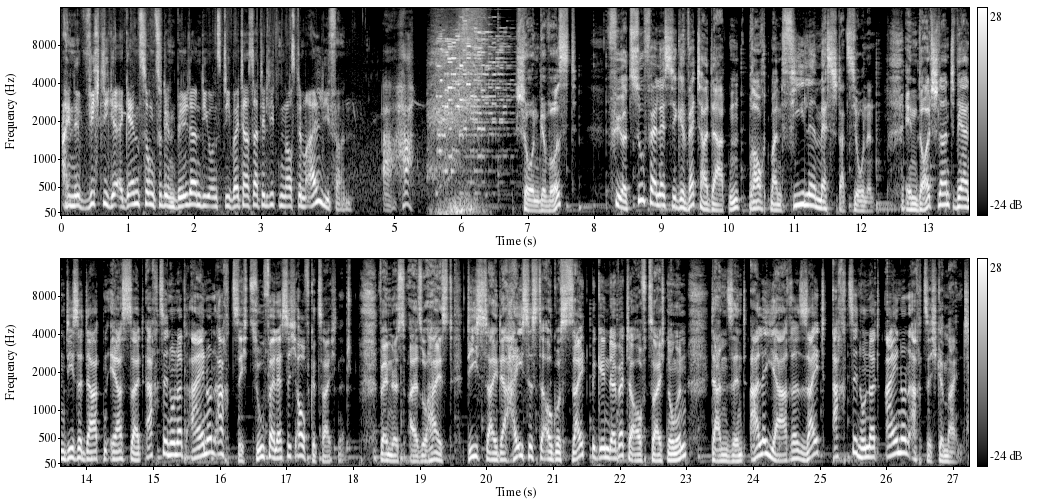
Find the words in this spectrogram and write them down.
Eine wichtige Ergänzung zu den Bildern, die uns die Wettersatelliten aus dem All liefern. Aha. Schon gewusst? Für zuverlässige Wetterdaten braucht man viele Messstationen. In Deutschland werden diese Daten erst seit 1881 zuverlässig aufgezeichnet. Wenn es also heißt, dies sei der heißeste August seit Beginn der Wetteraufzeichnungen, dann sind alle Jahre seit 1881 gemeint.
